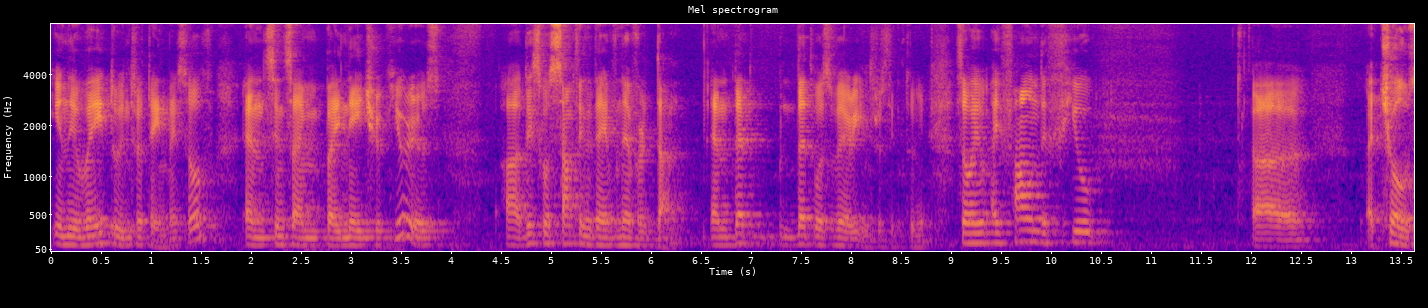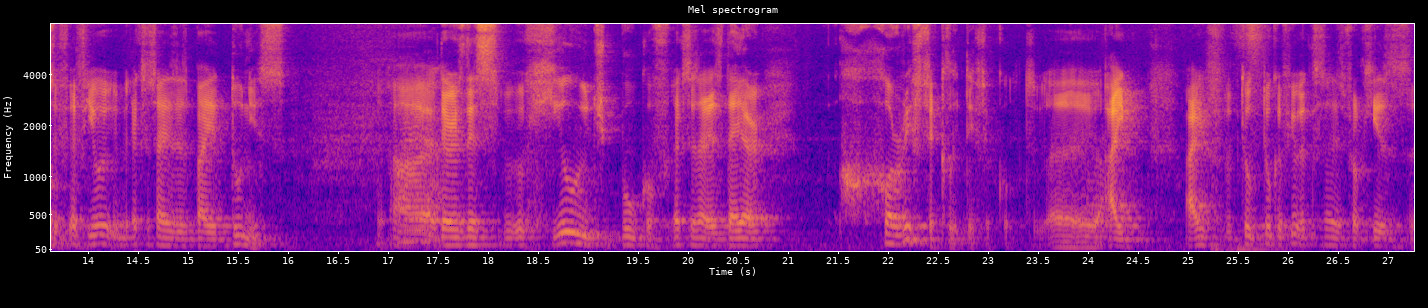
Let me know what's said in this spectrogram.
in a way, to entertain myself. And since I'm by nature curious, uh, this was something that I've never done, and that that was very interesting to me. So I, I found a few. Uh, I chose a, a few exercises by Dounis. Uh, Oh. There is this huge book of exercises. They are horrifically difficult. Uh, I I took took a few exercises from his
